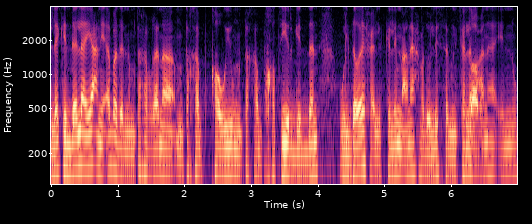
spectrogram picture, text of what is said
لكن ده لا يعني ابدا إن منتخب غانا منتخب قوي ومنتخب خطير جدا. والدوافع اللي اتكلمنا عنها أحمد ولسه بنتكلم. عنها إنه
